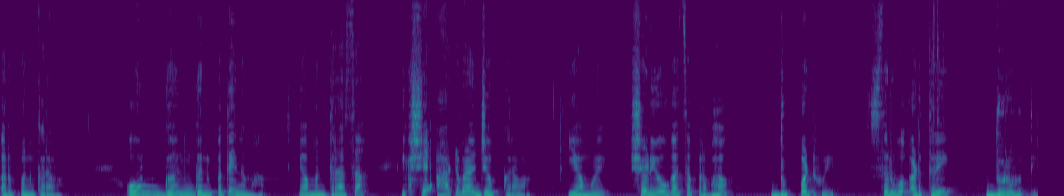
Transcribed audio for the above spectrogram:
अर्पण करावा. ओम गण गणपते नमहा या मंत्राचा एकशे आठ वेळा जप करावा. यामुळे षडयोगाचा प्रभाव दुप्पट होईल. सर्व अडथळे दूर होतील.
